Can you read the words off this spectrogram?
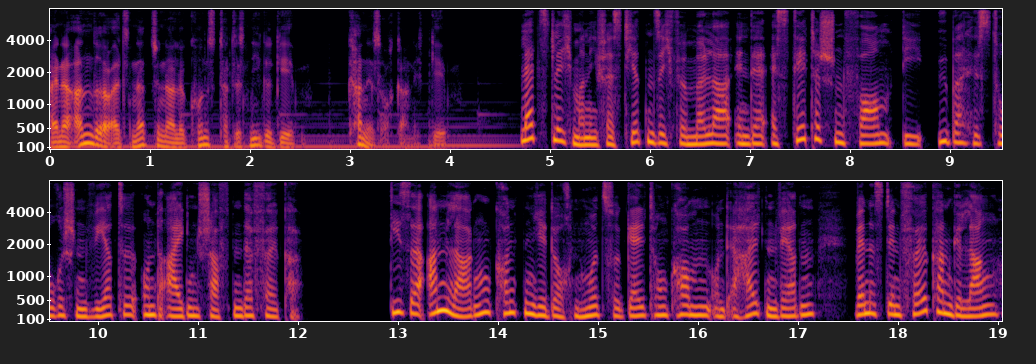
Eine andere als nationale Kunst hat es nie gegeben, kann es auch gar nicht geben. Letztlich manifestierten sich für Möller in der ästhetischen Form die überhistorischen Werte und Eigenschaften der Völker. Diese Anlagen konnten jedoch nur zur Geltung kommen und erhalten werden, wenn es den Völkern gelang,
